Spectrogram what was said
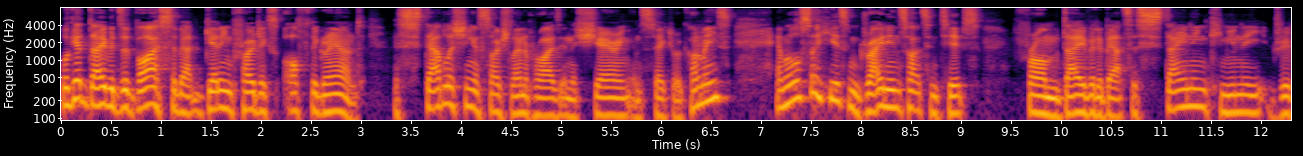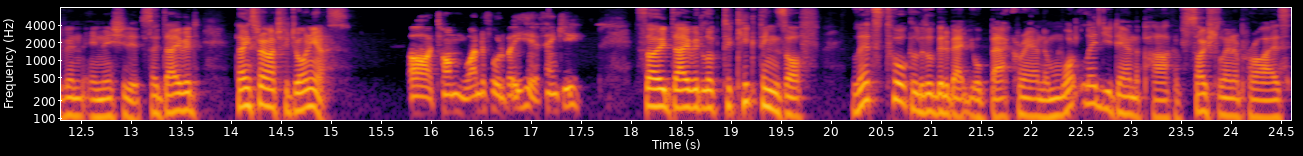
We'll get David's advice about getting projects off the ground, establishing a social enterprise in the sharing and circular economies, and we'll also hear some great insights and tips from David about sustaining community driven initiatives. So, David, thanks very much for joining us. Oh, Tom, wonderful to be here. Thank you. So, David, look, to kick things off, let's talk a little bit about your background and what led you down the path of social enterprise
